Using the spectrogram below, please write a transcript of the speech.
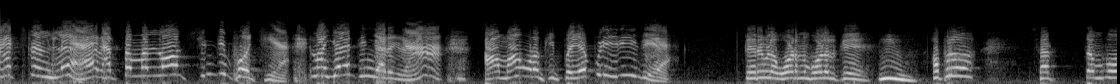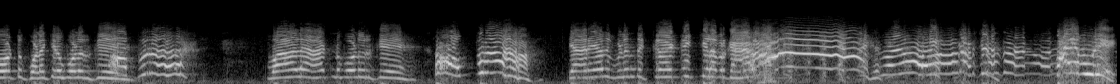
ஆக்சிடென்ட்ல ரத்தமெல்லாம் சிந்தி போச்சு. நான் ஏத்திங்க இருக்கிறேன் ஆமா உனக்கு இப்ப எப்படி இருக்குது தெருவுல ஓடணும் போல இருக்கு. அப்புறம்? சத்தம் போட்டு குலைக்கணும் போல இருக்கு. அப்புறம்? வாழை ஆட்டணும் போல இருக்கு. அப்புறம்? யாரையாவது விழுந்து கட்டிக்கல வாய மூடி.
